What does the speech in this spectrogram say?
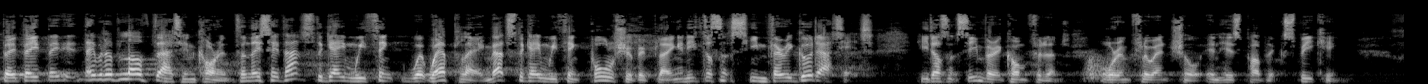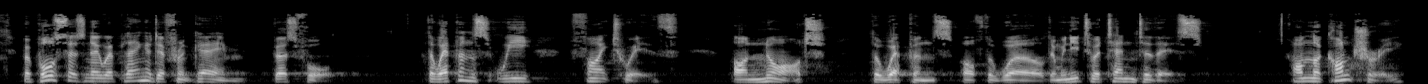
they, they, they, they would have loved that in Corinth. And they say, that's the game we think we're playing. That's the game we think Paul should be playing. And he doesn't seem very good at it. He doesn't seem very confident or influential in his public speaking. But Paul says, no, we're playing a different game. Verse 4. The weapons we fight with are not the weapons of the world. And we need to attend to this. On the contrary,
